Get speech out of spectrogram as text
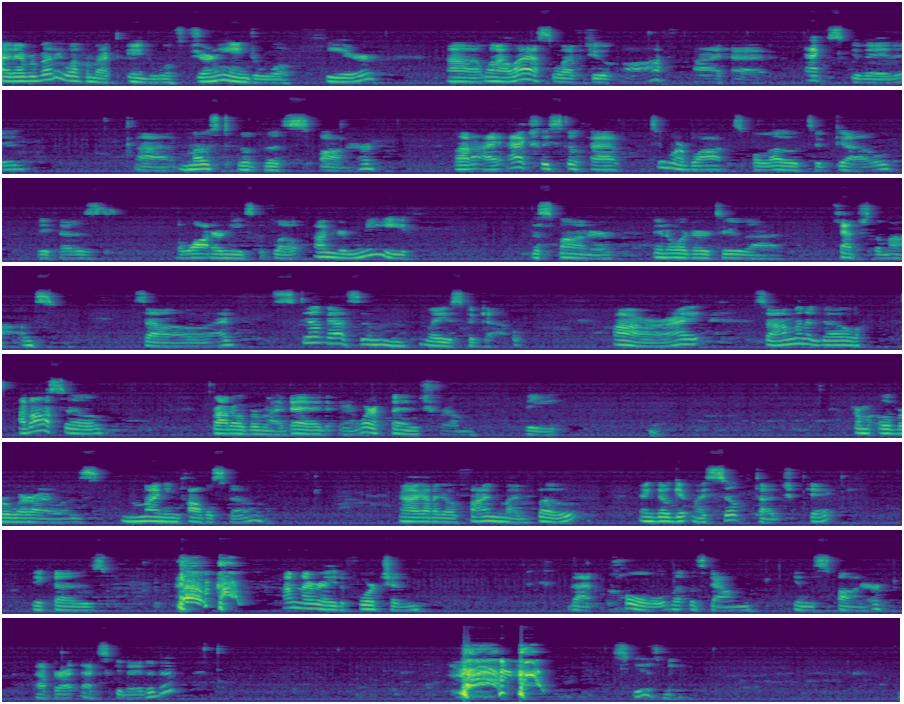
Alright everybody, welcome back to Angelwolf's Journey. Angelwolf here. Uh, when I last left you off, I had excavated uh, most of the spawner, but I actually still have two more blocks below to go because the water needs to flow underneath the spawner in order to uh, catch the mobs. So I've still got some ways to go. Alright, so I'm gonna go. I've also brought over my bed and workbench from the from over where I was mining cobblestone. Now I gotta go find my boat and go get my silk touch pick because I'm not ready to fortune that hole that was down in the spawner after I excavated it. Excuse me.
